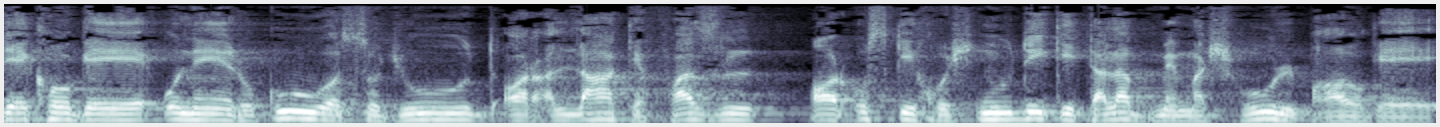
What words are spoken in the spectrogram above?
دیکھو گے انہیں رکوع و سجود اور اللہ کے فضل اور اس کی خوشنودی کی طلب میں مشغول پاؤ گے۔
